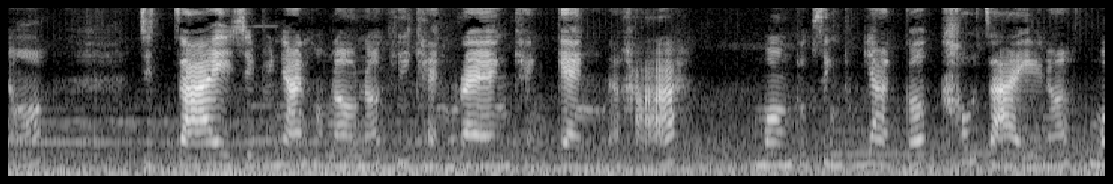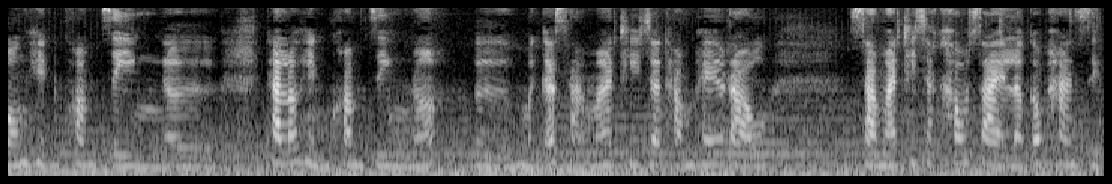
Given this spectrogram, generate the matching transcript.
เนาะจิตใจจิตวิญญาณของเราเนาะที่แข็งแรงแข็งแกร่งนะคะ มองทุกสิ่งทุกอย่างก็เข้าใจเนาะมองเห็นความจริงเออถ้าเราเห็นความจริงเนาะเออมันก็สามารถที่จะทำให้เราสามารถที่จะเข้าใจแล้วก็ผ่านสิ่ง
